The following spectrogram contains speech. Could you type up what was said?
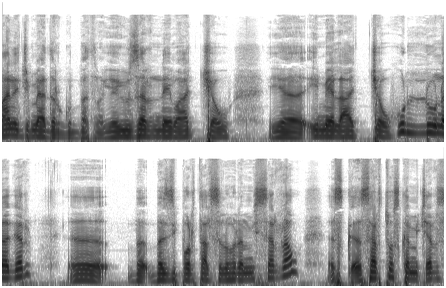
manage የሚያደርጉበት ነው። የ user name ኣቸው፣ የኢሜይላቸው ሁሉ ነገር በዚህ portal ስለሆነ የሚሰራው ሰርቶ እስከሚጨርስ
